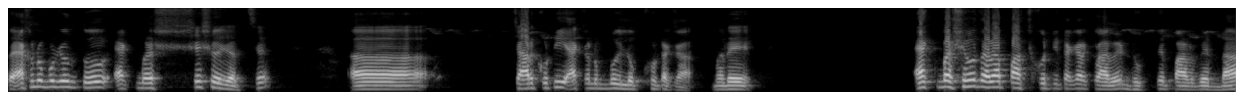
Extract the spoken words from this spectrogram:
তো এখনও পর্যন্ত এক মাস শেষ হয়ে যাচ্ছে। চার কোটি একানব্বই লক্ষ টাকা মানে এক মাসেও তারা পাঁচ কোটি টাকার ক্লাবে ঢুকতে পারবে না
